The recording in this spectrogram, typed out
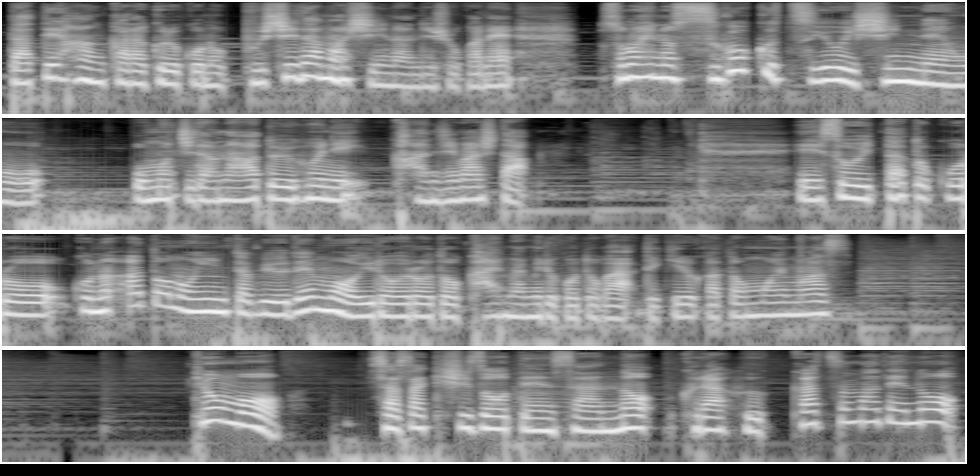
伊達藩から来るこの武士魂なんでしょうかね。その辺のすごく強い信念をお持ちだなというふうに感じました。えー、そういったところ、この後のインタビューでもいろいろと垣間見ることができるかと思います。今日も佐々木酒造店さんの蔵復活までの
